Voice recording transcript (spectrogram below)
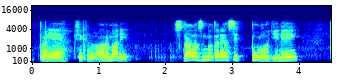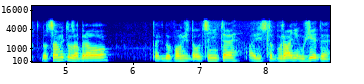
Úplně všechno dohromady. Skládal jsem to tady asi půl hodiny, docela mi to zabralo, tak doufám, že to oceníte a že si to pořádně užijete.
